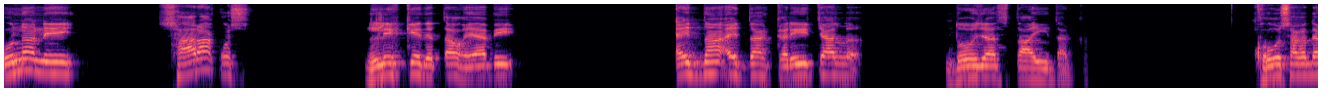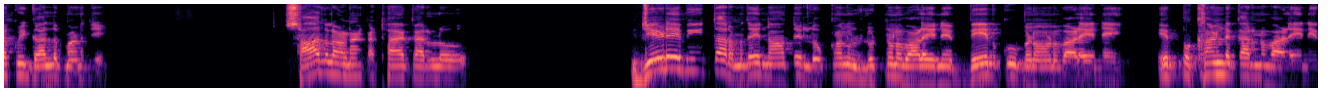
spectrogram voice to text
ਉਹਨਾਂ ਨੇ ਸਾਰਾ ਕੁਝ ਲਿਖ ਕੇ ਦਿੱਤਾ ਹੋਇਆ ਵੀ ਐਦਾਂ ਐਦਾਂ ਕਰੀ ਚੱਲ 2027 ਤੱਕ। ਹੋ ਸਕਦਾ ਕੋਈ ਗੱਲ ਬਣ ਜੇ। ਸਾਧ ਲਾਣਾ ਇਕੱਠਾ ਕਰ ਲੋ। ਜਿਹੜੇ ਵੀ ਧਰਮ ਦੇ ਨਾਂ ਤੇ ਲੋਕਾਂ ਨੂੰ ਲੁੱਟਣ ਵਾਲੇ ਨੇ ਬੇਵਕੂਫ ਬਣਾਉਣ ਵਾਲੇ ਨੇ, ਇਹ ਪਖੰਡ ਕਰਨ ਵਾਲੇ ਨੇ,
